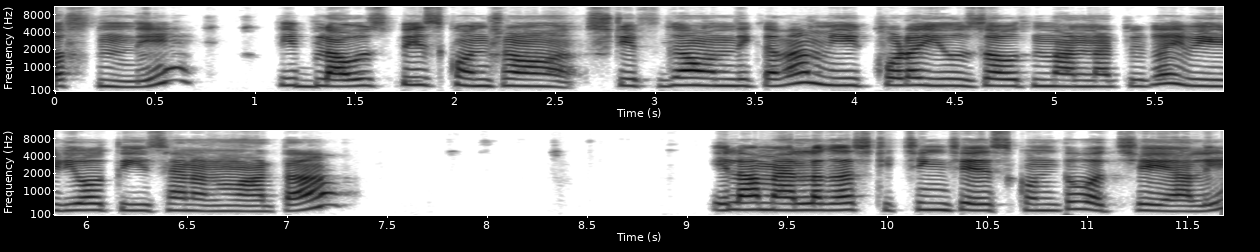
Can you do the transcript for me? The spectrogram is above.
వస్తుంది. ఈ బ్లౌజ్ పీస్ కొంచెం స్టిఫ్గా ఉంది కదా మీకు కూడా యూజ్ అవుతుంది అన్నట్లుగా ఈ వీడియో తీసాను అనమాట ఇలా మెల్లగా స్టిచ్చింగ్ చేసుకుంటూ వచ్చేయాలి.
